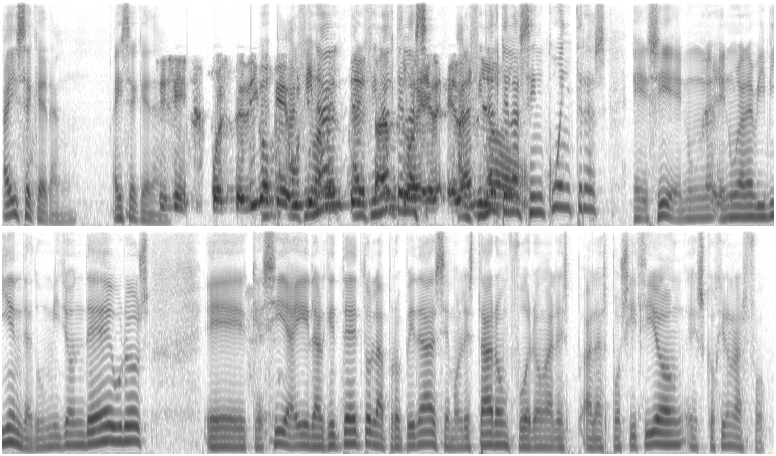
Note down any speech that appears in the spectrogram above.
ahí se quedan. Ahí se quedan. Sí, sí, pues te digo que al final, al final, te las, al final te las encuentras, eh, sí, en una, en una vivienda de un millón de euros, eh, que sí, ahí el arquitecto, la propiedad, se molestaron, fueron a la, exposición, escogieron las focos.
